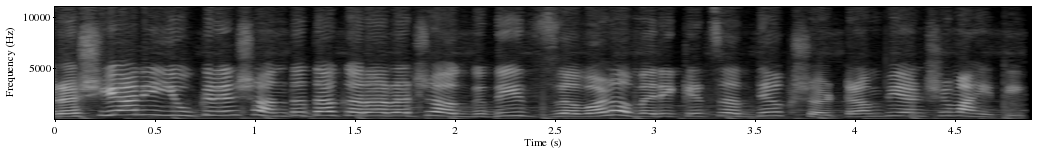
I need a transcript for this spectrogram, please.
रशिया आणि युक्रेन शांतता कराराच्या अगदी जवळ अमेरिकेचे अध्यक्ष ट्रम्प यांची माहिती.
